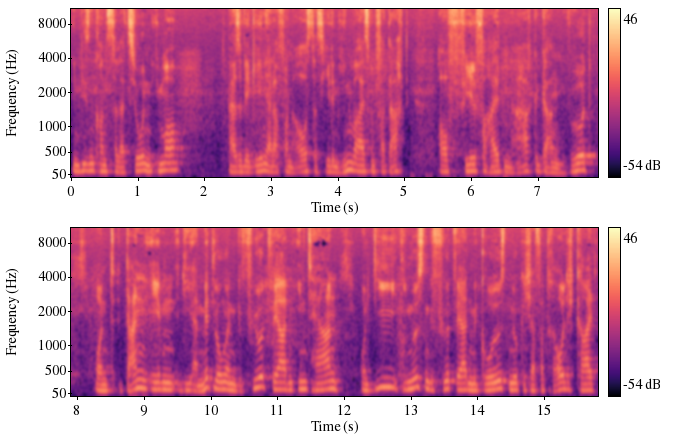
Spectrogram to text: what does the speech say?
in diesen Konstellationen immer. Also wir gehen ja davon aus, dass jedem Hinweis und Verdacht auf Fehlverhalten nachgegangen wird und dann eben die Ermittlungen geführt werden intern und die, die müssen geführt werden mit größtmöglicher Vertraulichkeit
